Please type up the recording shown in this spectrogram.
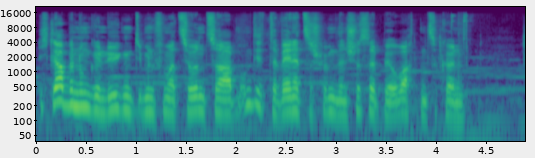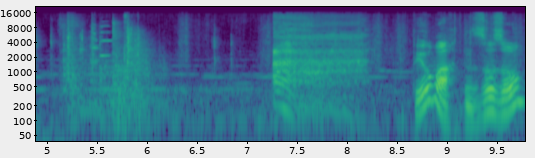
Ich glaube nun genügend, um Informationen zu haben, um die Taverne zur schwimmenden Schüssel beobachten zu können. Beobachten, so, so.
